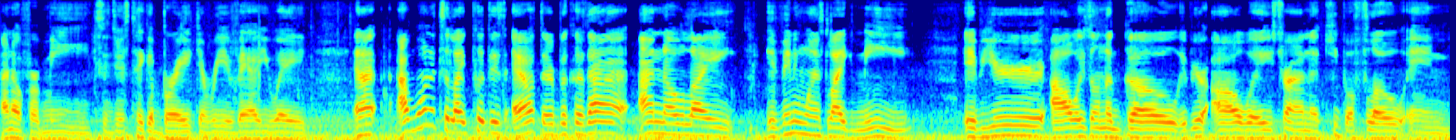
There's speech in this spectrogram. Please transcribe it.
I know for me to just take a break and reevaluate. And I, I wanted to like put this out there because I I know like if anyone's like me, if you're always on the go, if you're always trying to keep afloat and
